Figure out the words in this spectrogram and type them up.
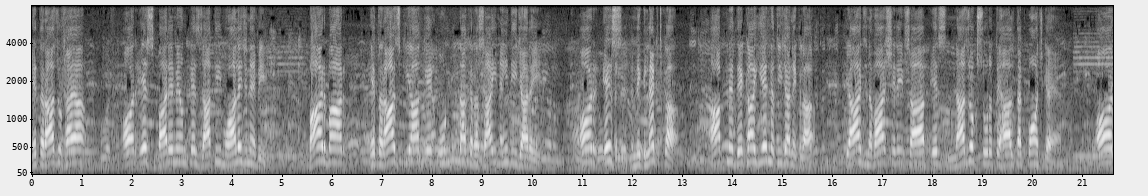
اعتراض اٹھایا اور اس بارے میں ان کے ذاتی معالج نے بھی بار بار اعتراض کیا کہ ان تک رسائی نہیں دی جا رہی اور اس نگلیکٹ کا آپ نے دیکھا یہ نتیجہ نکلا کہ آج نواز شریف صاحب اس نازک صورتحال تک پہنچ گئے ہیں اور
